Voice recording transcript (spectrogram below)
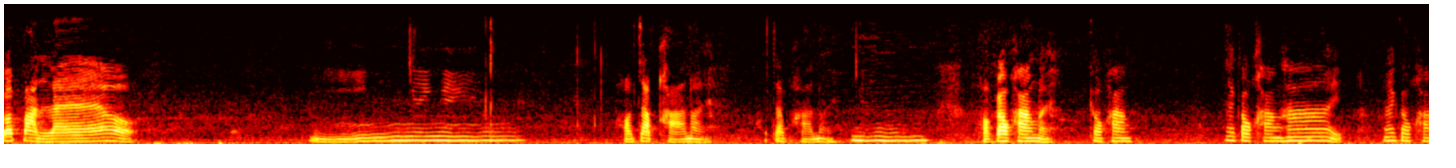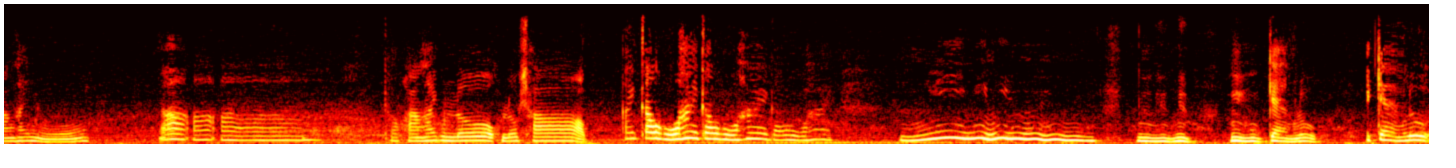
ก็ปั่นแล้วขอจับขาหน่อย ขอจับขาหน่อย ขอเกาคางหน่อย เกาคาง ให้เกาคางให้ ให้เกาคางให้หนูอ้าอ้าอ้า เกา ค้างให้คุณลูกคุณลูกชอบไอ้เกาหูให้เกาหูให้เกาหูให้นี่แกล้งลูกไอ้แกล้งลูก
